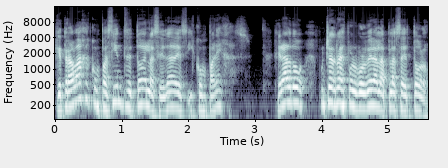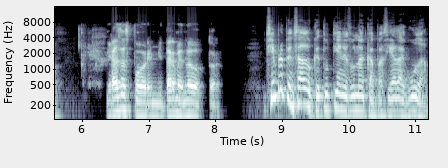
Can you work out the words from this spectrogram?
que trabaja con pacientes de todas las edades y con parejas. Gerardo, muchas gracias por volver a la Plaza de Toro. Gracias por invitarme de nuevo, doctor. Siempre he pensado que tú tienes una capacidad aguda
